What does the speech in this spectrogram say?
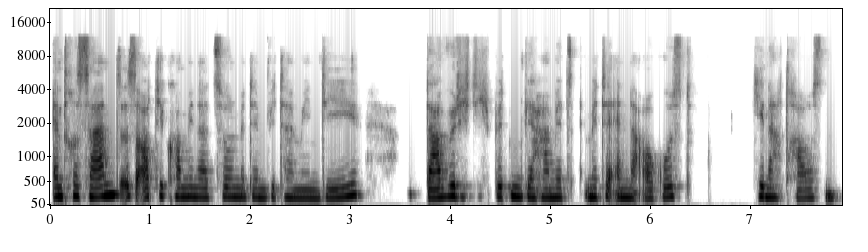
interessant ist auch die Kombination mit dem Vitamin D. Da würde ich dich bitten, wir haben jetzt Mitte, Ende August, geh nach draußen.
